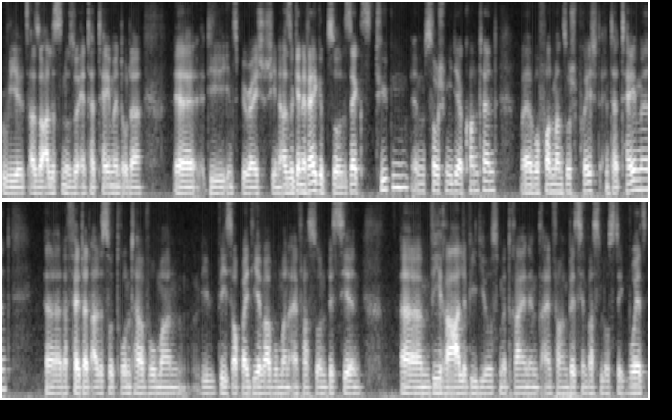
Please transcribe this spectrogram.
Reels, also alles nur so Entertainment oder äh, die Inspiration-Schiene. Also generell gibt es so sechs Typen im Social Media Content, äh, wovon man so spricht. Entertainment, äh, da fällt halt alles so drunter, wo man, wie, wie es auch bei dir war, wo man einfach so ein bisschen ähm, virale Videos mit reinnimmt, einfach ein bisschen was lustig, wo jetzt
